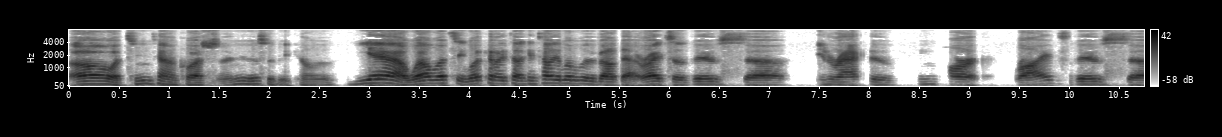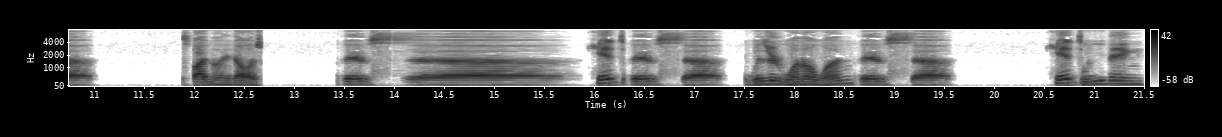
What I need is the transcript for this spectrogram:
Oh, a Toontown question. I knew this would be coming. Yeah, well, let's see. What can I tell? I can tell you a little bit about that, right? So there's uh, interactive theme park rides. There's uh, $5 million. There's uh, kids. There's uh, Wizard 101. There's uh, kids leaving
